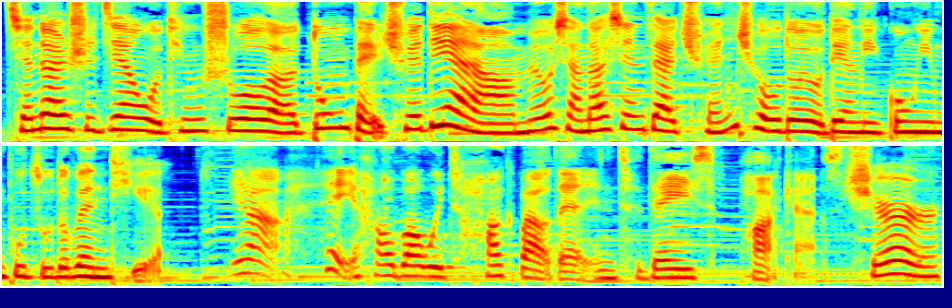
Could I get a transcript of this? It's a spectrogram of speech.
前段时间我听说了东北缺电啊，没有想到现在全球都有电力供应不足的问题。yeah, hey, how about we talk about that in today's podcast? Sure.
